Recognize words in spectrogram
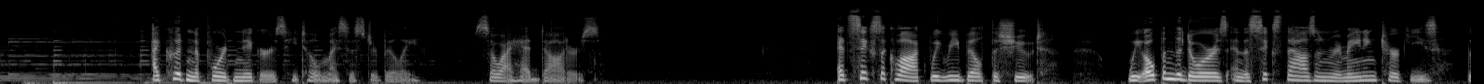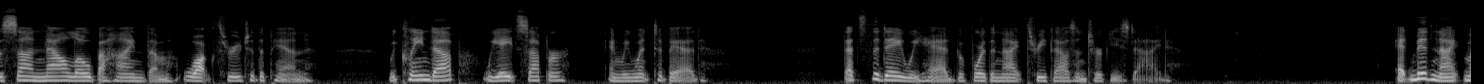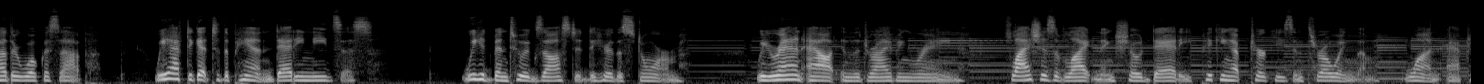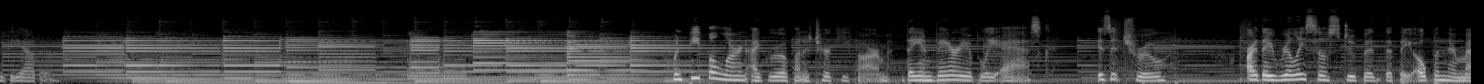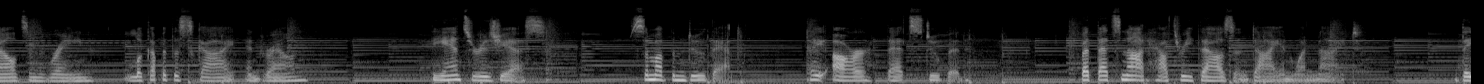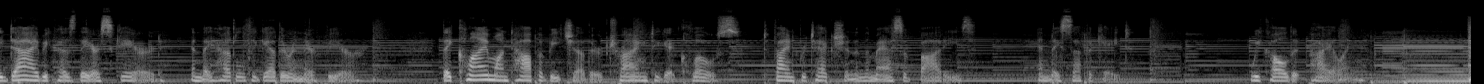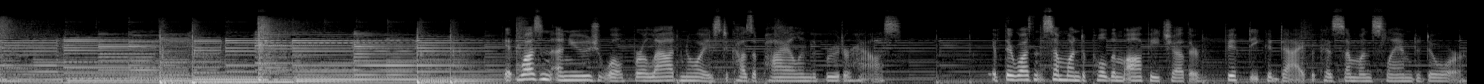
I couldn't afford niggers, he told my sister Billy, so I had daughters. At six o'clock, we rebuilt the chute. We opened the doors, and the 6,000 remaining turkeys, the sun now low behind them, walked through to the pen. We cleaned up, we ate supper, and we went to bed. That's the day we had before the night 3,000 turkeys died. At midnight, Mother woke us up. We have to get to the pen. Daddy needs us. We had been too exhausted to hear the storm. We ran out in the driving rain. Flashes of lightning showed Daddy picking up turkeys and throwing them, one after the other. When people learn I grew up on a turkey farm, they invariably ask, Is it true? Are they really so stupid that they open their mouths in the rain, look up at the sky, and drown? The answer is yes. Some of them do that. They are that stupid. But that's not how 3,000 die in one night. They die because they are scared and they huddle together in their fear. They climb on top of each other, trying to get close, to find protection in the massive bodies, and they suffocate. We called it piling. It wasn't unusual for a loud noise to cause a pile in the brooder house. If there wasn't someone to pull them off each other, 50 could die because someone slammed a door.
